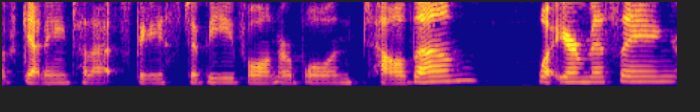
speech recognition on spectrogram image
of getting to that space to be vulnerable and tell them what you're missing.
